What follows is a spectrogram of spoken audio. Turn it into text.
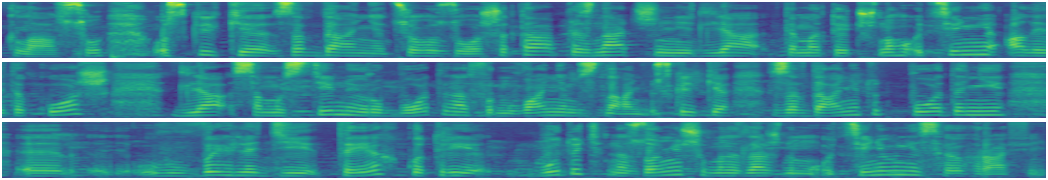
класу, оскільки завдання цього зошита призначені для тематичного оцінювання, але також для самостійної роботи над формуванням знань, оскільки завдання тут подані е, у вигляді тих, котрі будуть на зовнішньому незалежному оцінюванні з географії.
